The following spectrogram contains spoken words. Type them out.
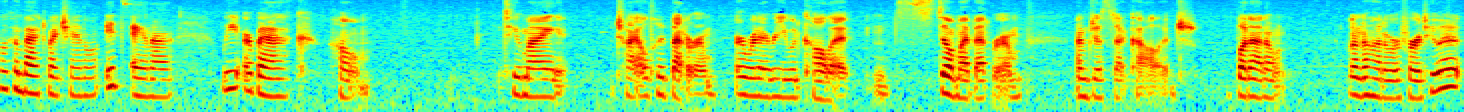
Welcome back to my channel. It's Anna. We are back home to my childhood bedroom or whatever you would call it. It's still my bedroom. I'm just at college, but I don't, I don't know how to refer to it.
